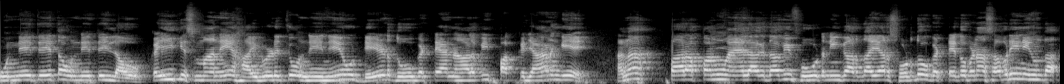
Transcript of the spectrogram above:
ਉਨੇ ਤੇ ਤਾਂ ਉਨੇ ਤੇ ਹੀ ਲਾਓ। ਕਈ ਕਿਸਮਾਂ ਨੇ ਹਾਈਬ੍ਰਿਡ ਝੋਨੇ ਨੇ, ਉਹ ਡੇਢ ਦੋ ਗੱਟਿਆਂ ਨਾਲ ਵੀ ਪੱਕ ਜਾਣਗੇ, ਹਨਾ? ਪਰ ਆਪਾਂ ਨੂੰ ਐ ਲੱਗਦਾ ਵੀ ਫੋਟ ਨਹੀਂ ਕਰਦਾ ਯਾਰ, ਸੁੱਟ ਦੋ, ਗੱਟੇ ਤੋਂ ਬਿਨਾ ਸਬਰ ਹੀ ਨਹੀਂ ਹੁੰਦਾ।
